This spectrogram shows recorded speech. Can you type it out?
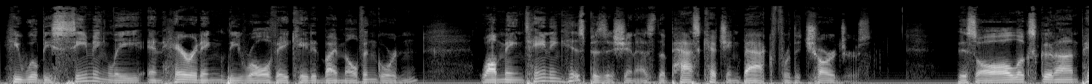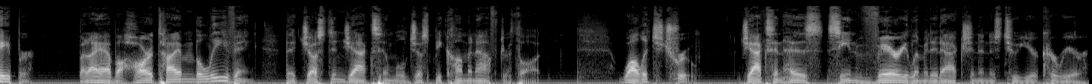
He will be seemingly inheriting the role vacated by Melvin Gordon while maintaining his position as the pass catching back for the Chargers. This all looks good on paper, but I have a hard time believing that Justin Jackson will just become an afterthought. While it's true Jackson has seen very limited action in his two year career.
